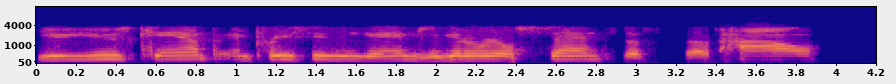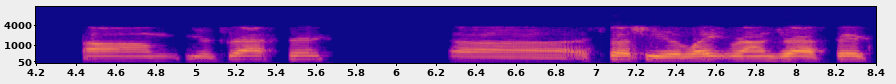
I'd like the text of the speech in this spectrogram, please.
you use camp and preseason games to get a real sense of, of how um, your draft picks, uh, especially your late round draft picks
